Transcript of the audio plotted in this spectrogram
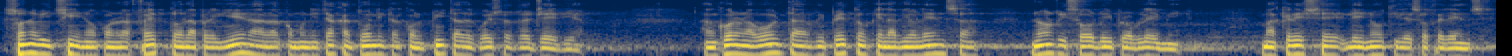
Sono vicino con l'affetto e la preghiera alla comunità cattolica colpita da questa tragedia. Ancora una volta ripeto che la violenza non risolve i problemi, ma cresce le inutili sofferenze.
